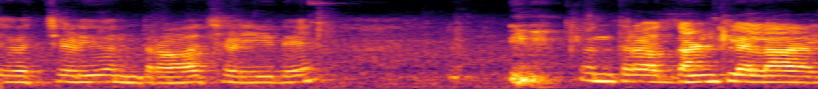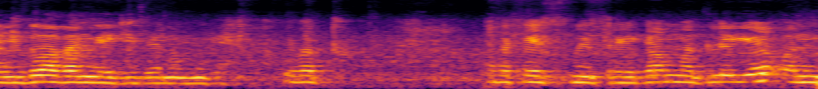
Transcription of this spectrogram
ಇವತ್ತು ಚಳಿ ಒಂಥರ ಚಳಿ ಇದೆ. ಒಂಥರ ಗಂಟ್ಲೆಲ್ಲ ಇದು ಆದಂಗೆ ಆಗಿದೆ ನಮಗೆ ಇವತ್ತು. ಅದಕ್ಕೆ ಸ್ನೇಹಿತರೆ, ಈಗ ಮೊದಲಿಗೆ ಒಂದು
